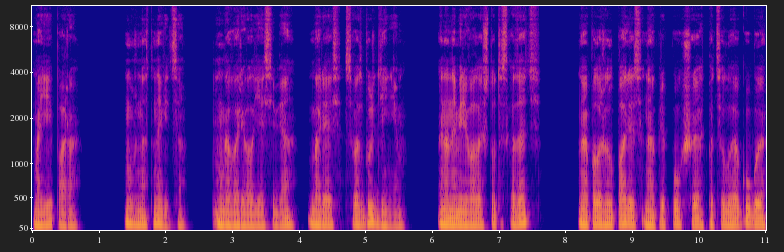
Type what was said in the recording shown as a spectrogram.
моей пары. «Нужно остановиться», – уговаривал я себя, борясь с возбуждением. Она намеревалась что-то сказать, но я положил палец на припухшие от поцелуя губы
